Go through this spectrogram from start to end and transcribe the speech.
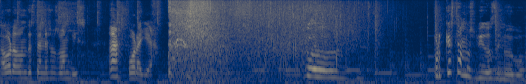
Ahora, ¿dónde están esos zombies? Ah, por allá. ¿Por qué estamos vivos de nuevo?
